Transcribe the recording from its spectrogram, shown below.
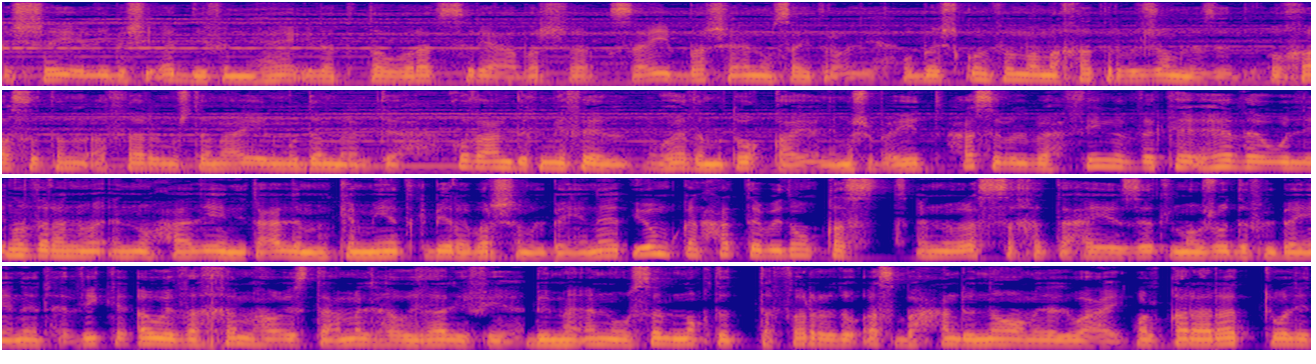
الشيء اللي باش يؤدي في النهاية إلى تطورات سريعة برشا صعيب برشا أنه يسيطروا عليها. وباش تكون فما مخاطر بالجملة زاد وخاصة الآثار المجتمعية المدمرة متاعها. خذ عندك مثال وهذا متوقع يعني مش بعيد. حسب الباحثين الذكاء هذا واللي نظرا أنه حاليا يتعلم من كميات كبيرة برشا من البيانات يمكن حتى بدون قصد أنه يرسخ التحيزات الموجودة في البيانات هذيك أو يضخمها ويستعملها ويغالي فيها بما أنه وصل نقطة التفرد وأصبح عنده نوع من الوعي. والقرارات تولي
